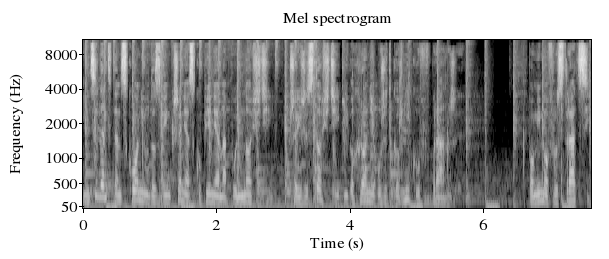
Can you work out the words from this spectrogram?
incydent ten skłonił do zwiększenia skupienia na płynności, przejrzystości i ochronie użytkowników w branży. Pomimo frustracji,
